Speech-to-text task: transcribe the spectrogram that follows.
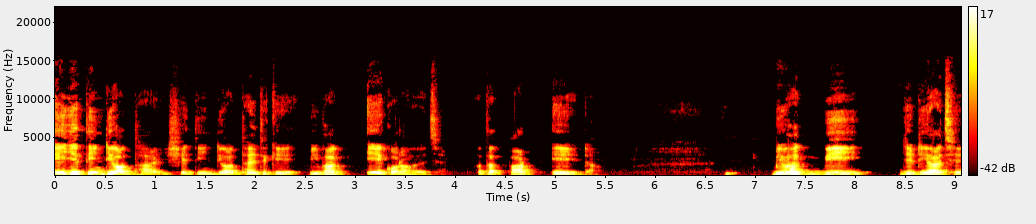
এই যে তিনটি অধ্যায়, সেই তিনটি অধ্যায় থেকে বিভাগ এ করা হয়েছে, অর্থাৎ পার্ট এ এটা। বিভাগ বি যেটি আছে,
